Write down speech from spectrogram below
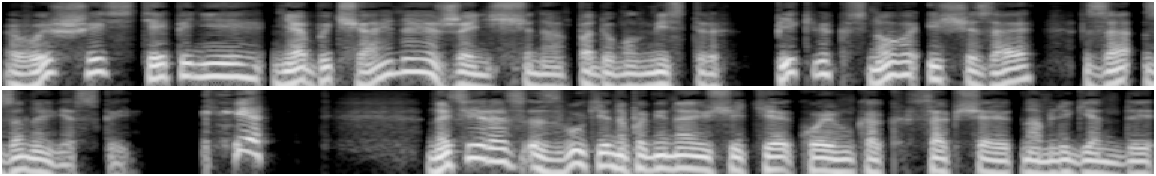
«В высшей степени необычайная женщина», — подумал мистер Пиквик, снова исчезая за занавеской. «Хе!» На сей раз звуки, напоминающие те, коим, как сообщают нам легенды,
